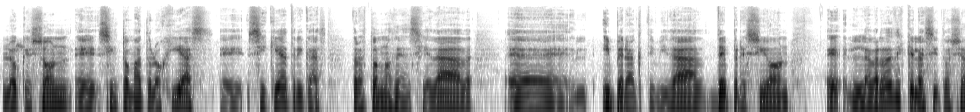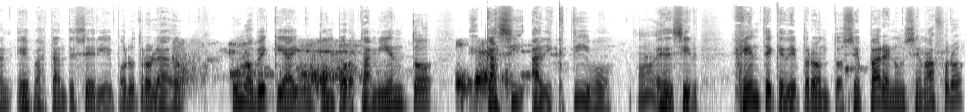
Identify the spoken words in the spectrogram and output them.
lo que son eh, sintomatologías eh, psiquiátricas, trastornos de ansiedad, eh, hiperactividad, depresión. la verdad es que la situación es bastante seria y por otro lado, uno ve que hay un comportamiento casi adictivo, ¿no? Es decir, gente que de pronto se para en un semáforo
